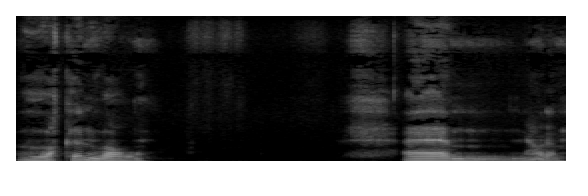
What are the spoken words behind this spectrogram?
rock and roll? Um, now then.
